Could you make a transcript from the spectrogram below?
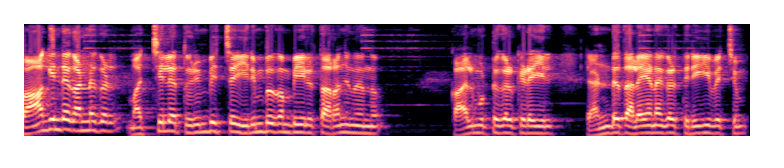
ഫാഗിന്റെ കണ്ണുകൾ മച്ചിലെ തുരുമ്പിച്ച ഇരുമ്പ് കമ്പിയിൽ തറഞ്ഞു നിന്നു. കാൽമുട്ടുകൾക്കിടയിൽ രണ്ട് തലയണകൾ തിരികെ വെച്ചും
